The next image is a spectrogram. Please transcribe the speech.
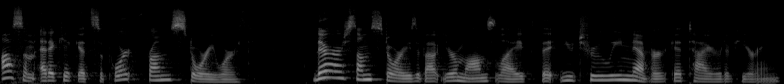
Awesome Etiquette gets support from Storyworth. There are some stories about your mom's life that you truly never get tired of hearing.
